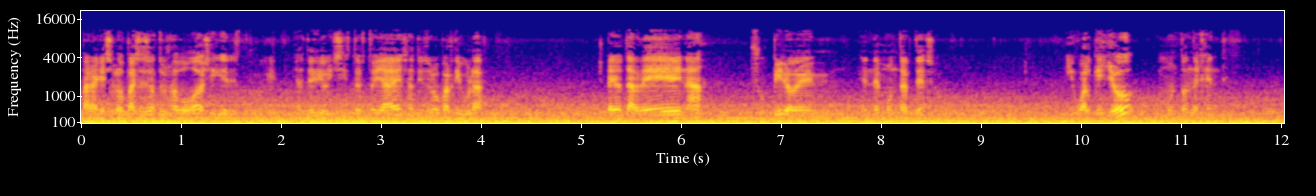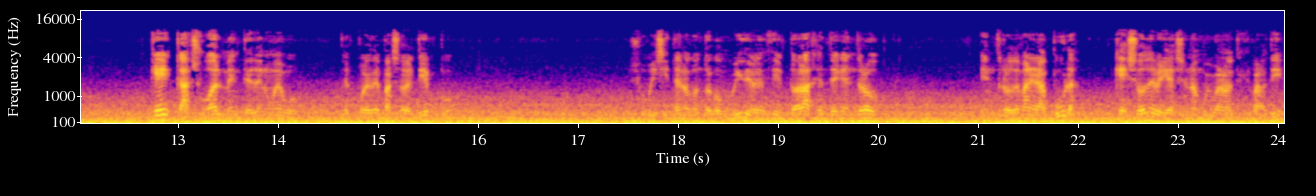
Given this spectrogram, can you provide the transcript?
Para que se lo pases a tus abogados si quieres. Te digo, insisto, esto ya es a título particular. Pero tardé, nada, suspiro en, en desmontarte eso. Igual que yo, un montón de gente. Que casualmente, de nuevo, después de paso del tiempo, su visita no contó como vídeo, es decir, toda la gente que entró, entró de manera pura, que eso debería ser una muy buena noticia para ti.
